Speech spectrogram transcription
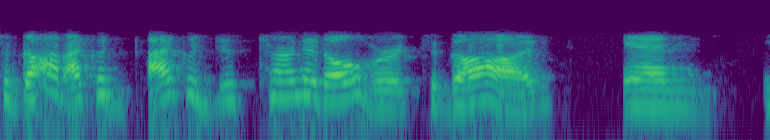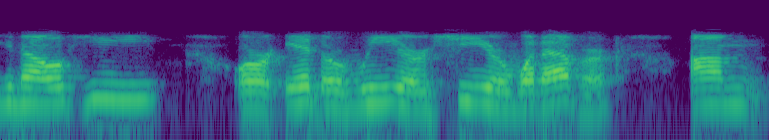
to God. I could I could just turn it over to God, and you know, He or it or we or she or whatever um,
